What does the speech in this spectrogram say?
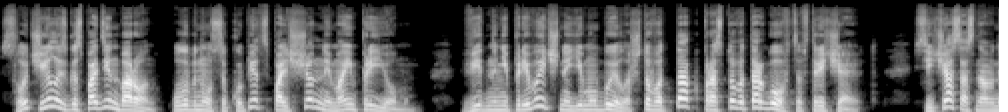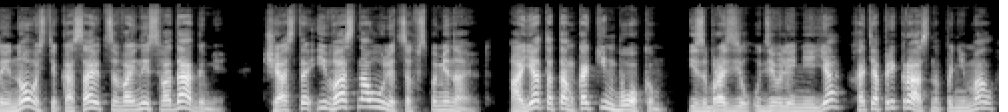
«Случилось, господин барон», — улыбнулся купец, польщенный моим приемом. Видно, непривычно ему было, что вот так простого торговца встречают. Сейчас основные новости касаются войны с водагами. Часто и вас на улицах вспоминают. А я-то там каким боком? Изобразил удивление я, хотя прекрасно понимал,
